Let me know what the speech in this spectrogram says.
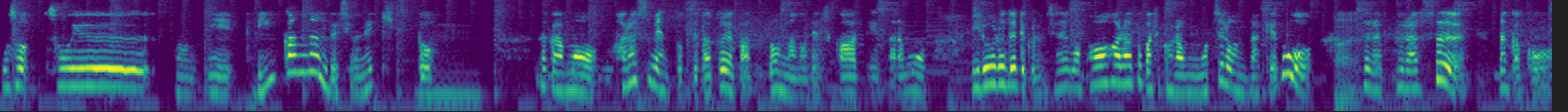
もうそそういうのに敏感なんですよね、きっと。うんだからもうハラスメントって例えばどんなのですかって言ったらもういろいろ出てくるんですよね。まあ、パワハラとかセクハラももちろんだけど、はい。それプラスなんかこ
